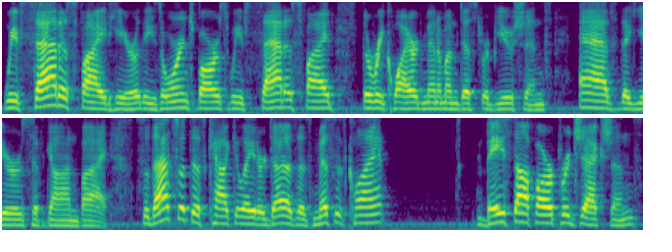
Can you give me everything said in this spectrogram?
we've satisfied here, these orange bars, we've satisfied the required minimum distributions as the years have gone by. So that's what this calculator does as Mrs. Client, based off our projections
